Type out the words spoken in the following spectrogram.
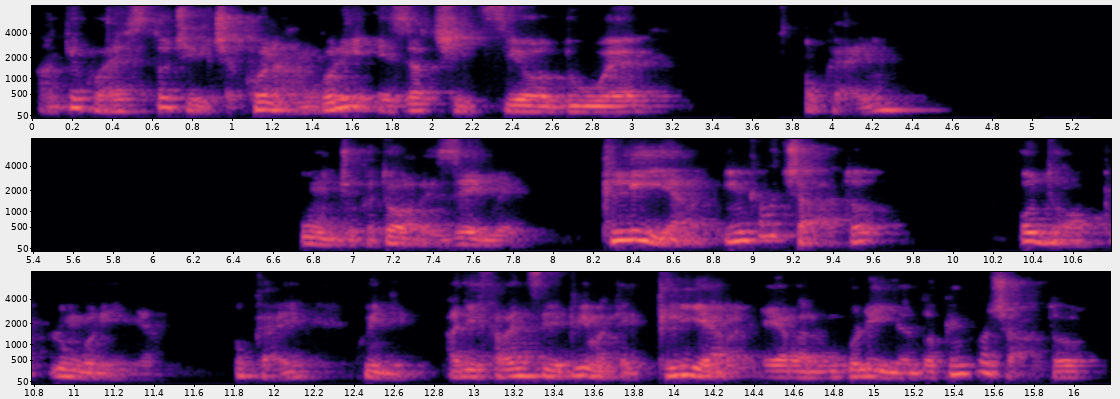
Anche questo ci dice con angoli, esercizio 2. Ok? Un giocatore esegue clear incrociato o drop lungolinea. Ok? Quindi, a differenza di prima che clear era lungolinea il doppio incrociato,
